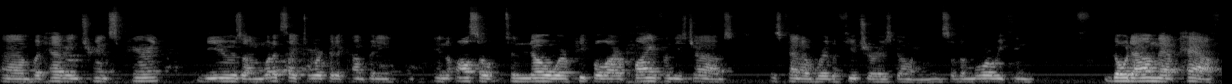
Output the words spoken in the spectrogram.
Um, but having transparent views on what it's like to work at a company, and also to know where people are applying for these jobs, is kind of where the future is going. And so the more we can go down that path,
